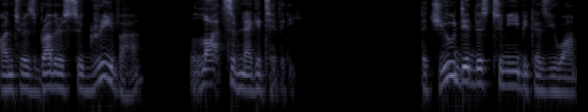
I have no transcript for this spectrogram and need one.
onto his brother Sugriva lots of negativity. That you did this to me because you want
